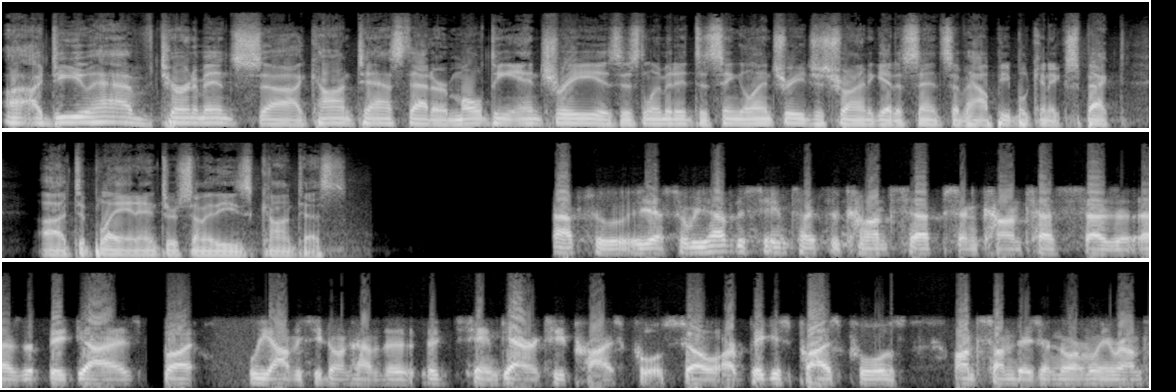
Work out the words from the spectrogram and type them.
Uh, do you have tournaments, uh, contests that are multi-entry? Is this limited to single entry? Just trying to get a sense of how people can expect uh, to play and enter some of these contests. Absolutely, yeah. So we have the same types of concepts and contests as as the big guys, but we obviously don't have the, the same guaranteed prize pools. So our biggest prize pools on Sundays are normally around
